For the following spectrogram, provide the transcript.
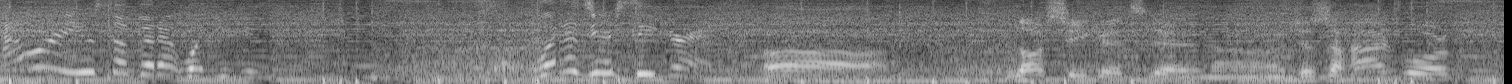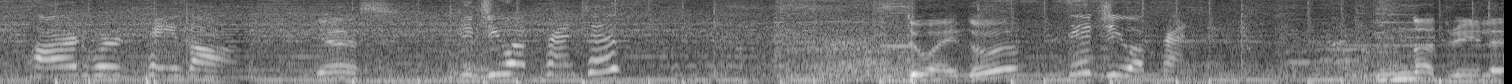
How are you so good at what you do? What is your secret? Uh, no secrets there, no. Just a hard work. Hard work pays off. Yes. Did you apprentice? Do I do it? Did you apprentice? Not really.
